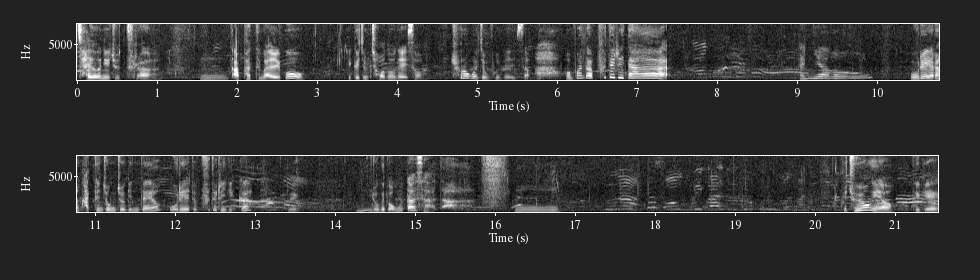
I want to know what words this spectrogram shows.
자연이 좋더라. 음, 아파트 말고 이렇게 좀 전원해서 초록을 좀 보면서 어머 나 푸들이다. 안녕. 우리 애랑 같은 종족인데요. 우리 애도 푸들이니까. 네. 음, 여기 너무 따스하다. 음, 그 조용해요. 되게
